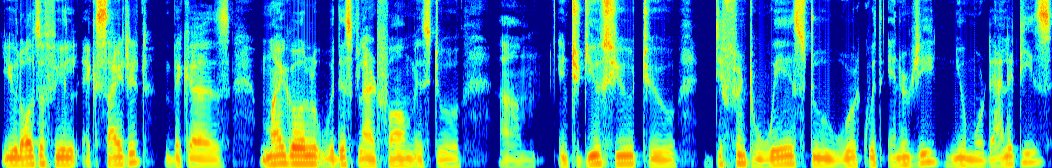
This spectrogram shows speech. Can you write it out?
you'll also feel excited because my goal with this platform is to um, introduce you to different ways to work with energy, new modalities,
